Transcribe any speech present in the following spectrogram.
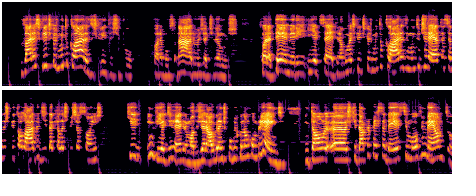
várias críticas muito claras escritas, tipo, fora Bolsonaro, já tivemos fora Temer e, e, etc. Algumas críticas muito claras e muito diretas sendo escritas ao lado de daquelas pichações que, em via de regra, modo geral, o grande público não compreende. Então, eu acho que dá para perceber esse movimento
